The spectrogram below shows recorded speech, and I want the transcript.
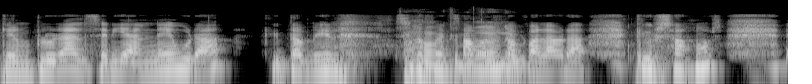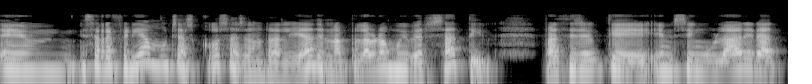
que en plural sería neura, que también, si lo pensamos, da la es una neura. palabra que usamos, eh, se refería a muchas cosas en realidad, era una palabra muy versátil. Parece ser que en singular era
